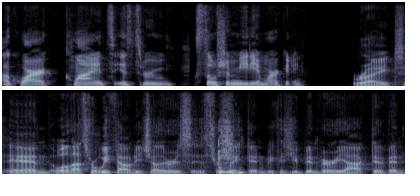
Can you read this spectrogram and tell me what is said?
acquire clients is through social media marketing. Right. And well, that's where we found each other is, is through LinkedIn because you've been very active and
